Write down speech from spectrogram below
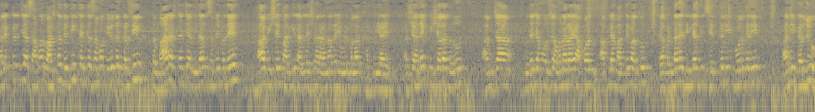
कलेक्टरच्या समोर भाषण देतील त्यांच्यासमोर निवेदन करतील तर महाराष्ट्राच्या विधानसभेमध्ये हा विषय मार्गी लागल्याशिवाय राहणार आहे एवढी मला खात्री आहे. असे अनेक विषयाला धरून आमच्या उद्याच्या मोर्चा होणार आहे. आपण आपल्या माध्यमातून या भंडारा जिल्ह्यातील शेतकरी गोरगरीब आणि गरजू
